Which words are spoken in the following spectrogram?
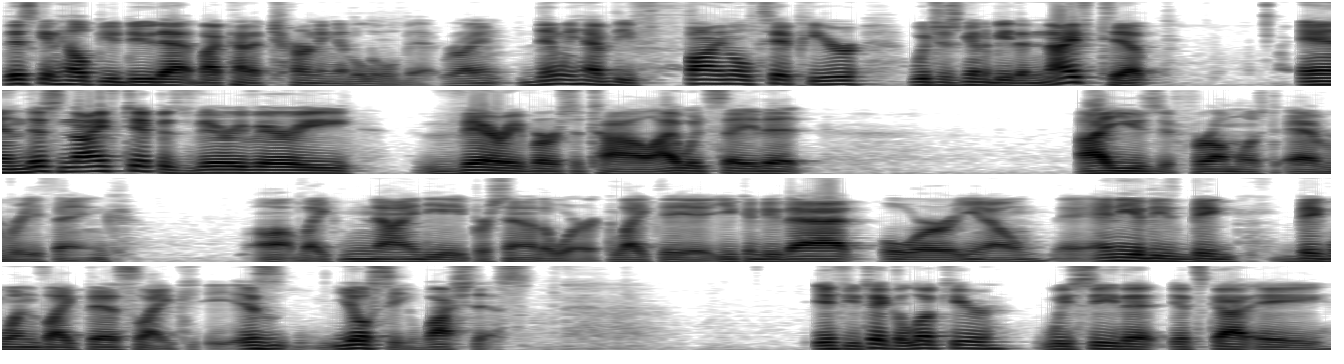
this can help you do that by kind of turning it a little bit right then we have the final tip here which is going to be the knife tip and this knife tip is very very very versatile i would say that i use it for almost everything uh, like 98% of the work. Like the, you can do that, or you know, any of these big big ones like this. Like is you'll see. Watch this. If you take a look here, we see that it's got a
